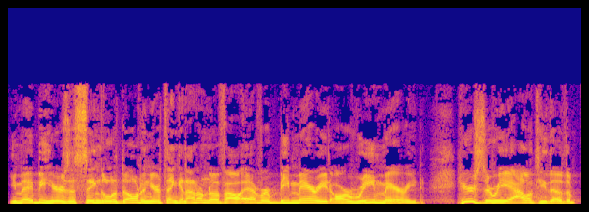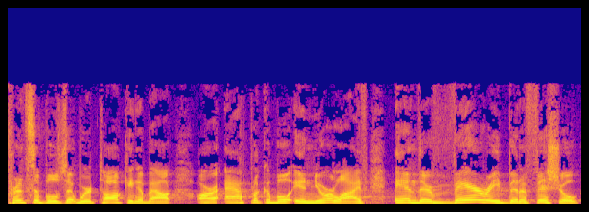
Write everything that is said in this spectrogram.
You may be here as a single adult and you're thinking, I don't know if I'll ever be married or remarried. Here's the reality though. The principles that we're talking about are applicable in your life and they're very beneficial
